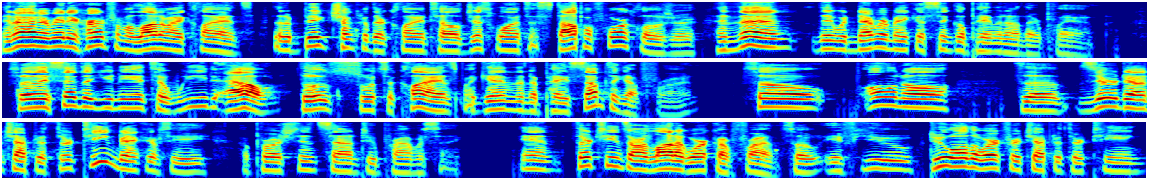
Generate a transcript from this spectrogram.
and I had already heard from a lot of my clients that a big chunk of their clientele just wanted to stop a foreclosure and then they would never make a single payment on their plan. So they said that you needed to weed out those sorts of clients by getting them to pay something up front. So, all in all, the zero down Chapter 13 bankruptcy approach didn't sound too promising. And 13s are a lot of work up front. So if you do all the work for Chapter 13,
